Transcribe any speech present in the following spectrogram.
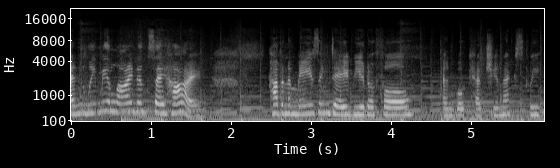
And leave me a line and say hi. Have an amazing day, beautiful, and we'll catch you next week.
